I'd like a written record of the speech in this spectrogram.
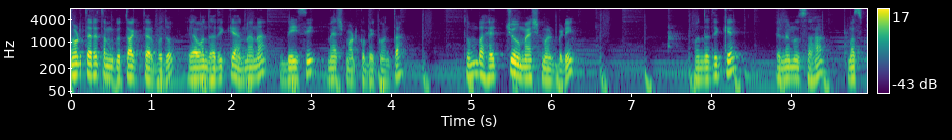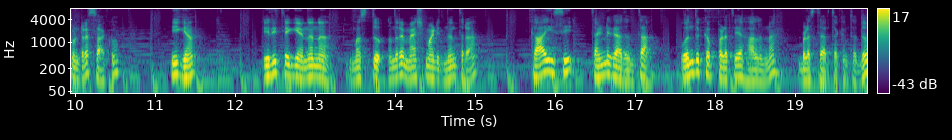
ನೋಡ್ತಾರೆ ತಮ್ಗೆ ಗೊತ್ತಾಗ್ತಾ ಇರ್ಬೋದು ಯಾವೊಂದು ಅದಕ್ಕೆ ಅನ್ನನ ಬೇಯಿಸಿ ಮ್ಯಾಶ್ ಮಾಡ್ಕೋಬೇಕು ಅಂತ. ತುಂಬ ಹೆಚ್ಚು ಮ್ಯಾಶ್ ಮಾಡಿಬಿಡಿ. ಒಂದು ಅದಕ್ಕೆ ಎಲ್ಲನೂ ಸಹ ಮಸ್ಕೊಂಡ್ರೆ ಸಾಕು. ಈಗ ಈ ರೀತಿಯಾಗಿ ಅನ್ನನ ಮಸ್ದು ಅಂದರೆ ಮ್ಯಾಶ್ ಮಾಡಿದ ನಂತರ ಕಾಯಿಸಿ ತಣ್ಣಗಾದಂಥ ಒಂದು ಕಪ್ ಅಳತೆಯ ಹಾಲನ್ನು ಬಳಸ್ತಾ ಇರ್ತಕ್ಕಂಥದ್ದು.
